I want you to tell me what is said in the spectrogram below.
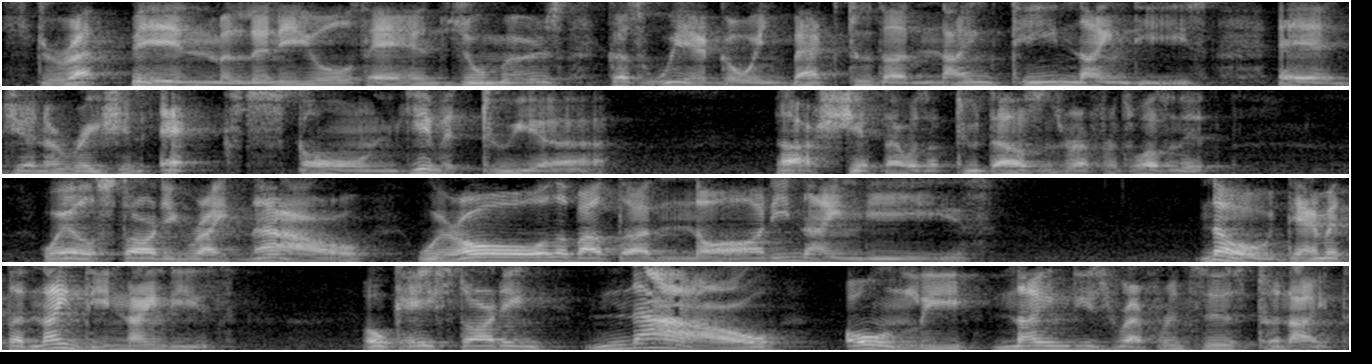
Strap in, millennials and zoomers, because we're going back to the 1990s, and Generation X gon' give it to ya. Ah, shit, that was a 2000s reference, wasn't it? Well, starting right now, we're all about the naughty 90s. No, damn it, the 1990s. Okay, starting now, only 90s references tonight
